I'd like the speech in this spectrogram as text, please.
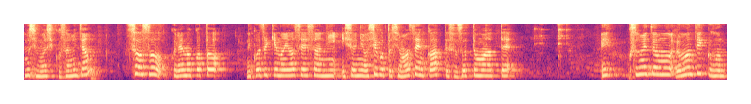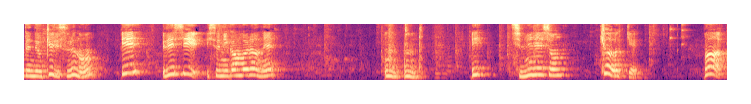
もしもしこさみちゃん？そうそうこれのこと。猫好きの妖精さんに一緒にお仕事しませんか？って誘ってもらって。えこさみちゃんもロマンティック本店でお給仕するの？え嬉しい。一緒に頑張ろうね。うんうん。えシミュレーション？今日だっけ？わあ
